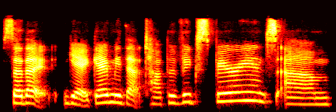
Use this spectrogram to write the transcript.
so that, yeah, gave me that type of experience. Um,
